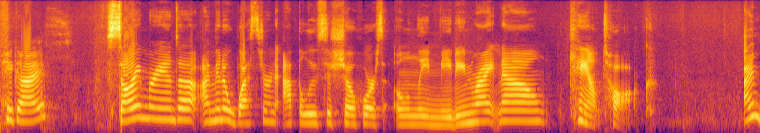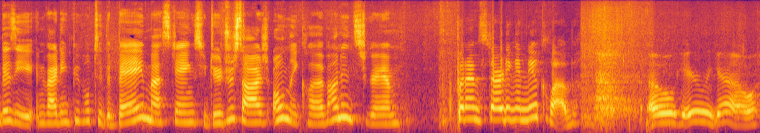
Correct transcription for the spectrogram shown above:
Hey guys. Sorry, Miranda, I'm in a Western Appaloosa show horse only meeting right now. Can't talk. I'm busy inviting people to the Bay Mustangs Who Do Dressage Only Club on Instagram. But I'm starting a new club. Oh, here we go.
